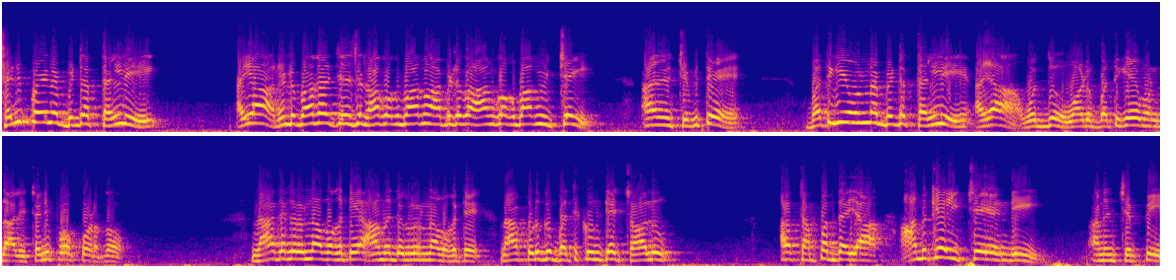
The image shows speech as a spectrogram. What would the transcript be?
చనిపోయిన బిడ్డ తల్లి అయ్యా రెండు భాగాలు చేసి నాకు ఒక భాగం ఆ బిడ్డకు ఆమెకు ఒక భాగం ఇచ్చేయి అని చెబితే బతికి ఉన్న బిడ్డ తల్లి అయ్యా వద్దు వాడు బతికే ఉండాలి చనిపోకూడదు. నా దగ్గర ఉన్న ఒకటే ఆమె దగ్గర ఉన్న ఒకటే. నా కొడుకు బతికుంటే చాలు. ఆ చంపద్దయ్యా ఆమెకే ఇచ్చేయండి అని చెప్పి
